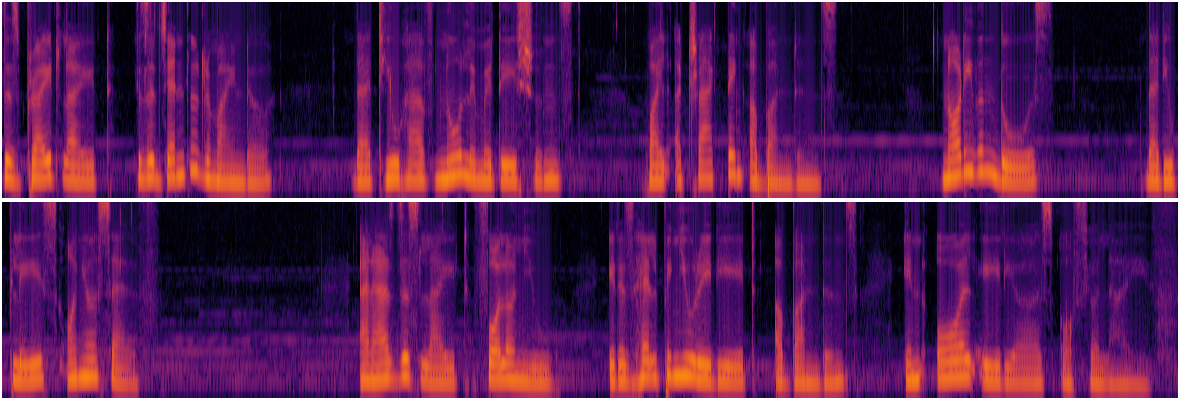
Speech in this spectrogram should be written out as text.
This bright light is a gentle reminder that you have no limitations while attracting abundance, not even those that you place on yourself. And as this light fall on you, it is helping you radiate abundance in all areas of your life.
